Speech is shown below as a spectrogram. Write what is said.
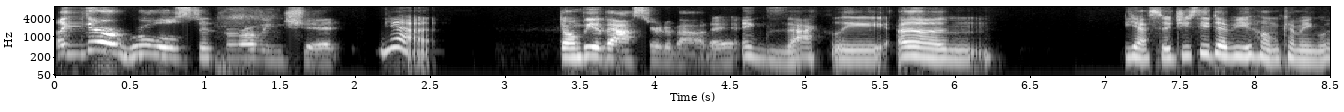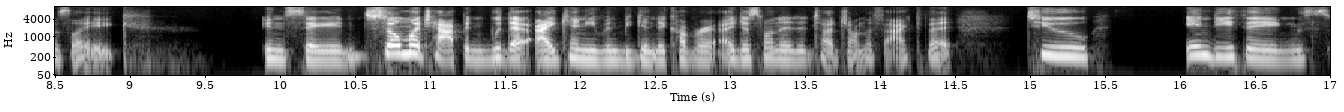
like there are rules to throwing shit Yeah, don't be a bastard about it exactly. Um, yeah. So GCW Homecoming was like insane. So much happened with that I can't even begin to cover it. I just wanted to touch on the fact that two indie things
